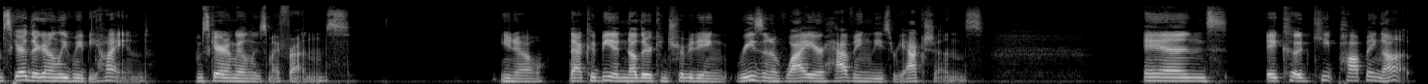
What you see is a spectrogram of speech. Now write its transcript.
I'm scared they're going to leave me behind. I'm scared I'm going to lose my friends. You know, that could be another contributing reason of why you're having these reactions. And it could keep popping up.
